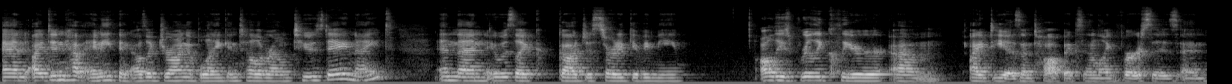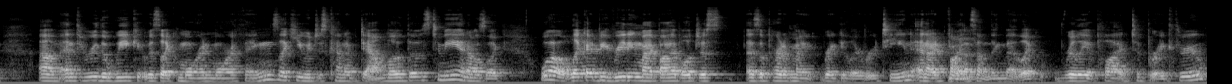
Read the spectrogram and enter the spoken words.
And I didn't have anything. I was like drawing a blank until around Tuesday night. And then it was like God just started giving me all these really clear um, ideas and topics and like verses and um, and through the week it was like more and more things. Like he would just kind of download those to me and i was like whoa, like I'd be reading my Bible just as a part of my regular routine and I'd find yeah. something that like really applied to breakthrough.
